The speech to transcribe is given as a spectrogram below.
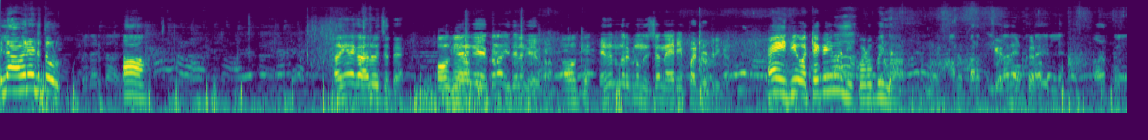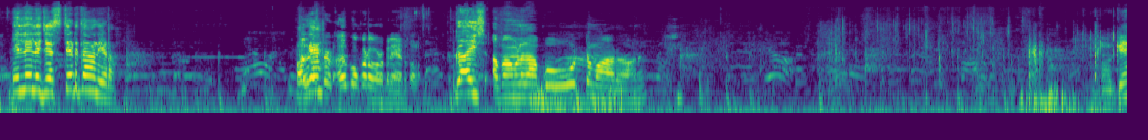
ഇല്ല അവനെടുത്തോളൂ ആ. അതിങ്ങനെ കാൽ വെച്ചിട്ടേ. ഓക്കെ ഇതിലും കേൾക്കണം ഓക്കെ. എന്നിട്ട് നടക്കണം വെച്ചാൽ നേരെ പട്ടോട്ടിരിക്കണം ഏ ഇത് ഒറ്റ മതി കുഴപ്പമില്ല. ഇല്ല ഇല്ല ജസ്റ്റ് എടുത്താൽ മതിയടാ. ഓക്കെ. എടുത്തോളാം. ഗൈസ് അപ്പൊ നമ്മൾ ആ ബോട്ട് മാറുകയാണ് ഓക്കെ.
